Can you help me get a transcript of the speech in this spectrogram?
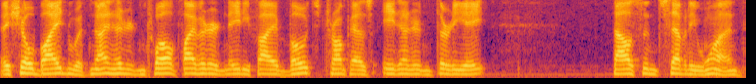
They show Biden with 912, 585 votes. Trump has 838,071.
